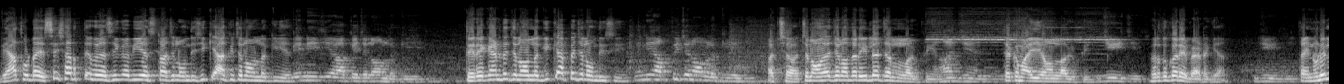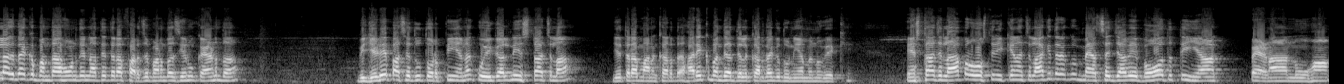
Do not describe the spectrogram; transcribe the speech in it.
ਵਿਆਹ ਤੁਹਾਡਾ ਇਸੇ ਸ਼ਰਤ ਤੇ ਹੋਇਆ ਸੀਗਾ ਵੀ ਇੰਸਟਾ ਚਲਾਉਂਦੀ ਸੀ ਕਿ ਆ ਕੇ ਚਲਾਉਣ ਲੱਗੀ ਹੈ? ਨਹੀਂ ਨਹੀਂ ਜੀ ਆ ਕੇ ਚਲਾਉਣ ਲੱਗੀ ਹੈ। ਤੇਰੇ ਕਹਿਣ ਤੇ ਚਲਾਉਣ ਲੱਗੀ ਕਿ ਆਪੇ ਚਲਾਉਂਦੀ ਸੀ? ਨਹੀਂ ਨਹੀਂ ਆਪ ਚਲਾਉਣ ਲੱਗੀ ਹੈ ਜੀ। ਅੱਛਾ ਚਲਾਉਂਦਾ ਚਲਾਉਂਦਾ ਰੀਲਾਂ ਚੱਲਣ ਲੱਗ ਪਈਆਂ ਹਾਂਜੀ ਹਾਂਜੀ। ਤੇ ਕਮਾਈ ਆਉਣ ਲੱਗ ਪਈ। ਜੀ ਜੀ। ਫਿਰ ਤੂੰ ਘਰੇ ਬੈਠ ਗਿਆ। ਜੀ ਜੀ। ਤੈਨੂੰ ਨਹੀਂ ਲੱਗਦਾ ਕਿ ਬੰਦਾ ਹੋਣ ਦੇ ਨਾਤੇ ਤੇਰਾ ਫਰਜ਼ ਬਣਦਾ ਸੀ ਇਹਨੂੰ ਕਹਿਣ ਦਾ? ਵੀ ਜਿਹੜੇ ਪਾਸੇ ਤੂੰ ਤੁਰ ਪਈ ਆ ਨਾ ਕੋਈ ਗੱਲ ਨਹੀਂ ਇੰਸਟਾ ਚਲਾ। ਜੇ ਤੇਰਾ ਮਨ ਕਰਦਾ ਹਰ ਇੱਕ ਬੰਦੇ ਦਾ ਦਿਲ ਕਰਦਾ ਕਿ ਦੁਨੀਆ ਮੈਨੂੰ ਵੇਖੇ। ਇੰਸਟਾ ਚਲਾ ਪਰ ਉਸ ਤਰੀਕੇ ਨਾਲ ਚਲਾ ਕਿ ਤੇਰਾ ਕੋਈ ਮੈਸੇਜ ਜਾਵੇ ਬਹੁਤ ਧੀਆਂ ਭੈਣਾਂ ਨੂੰਹਾਂ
